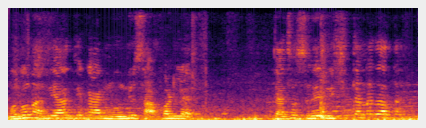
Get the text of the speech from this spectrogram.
म्हणून आज या जे काय नोंदी सापडल्या आहेत त्याचं श्रेय निश्चित त्यांना जात आहे.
